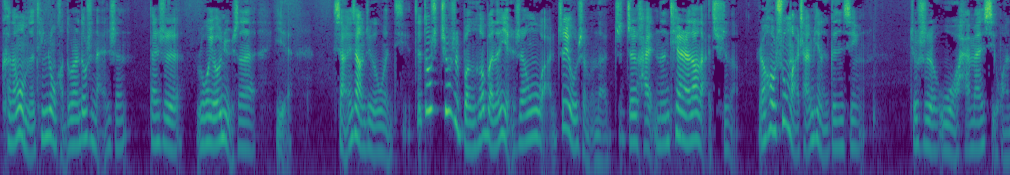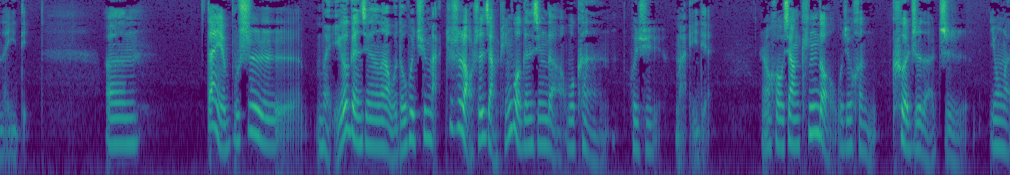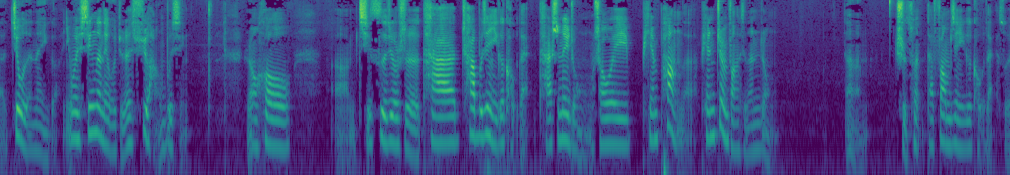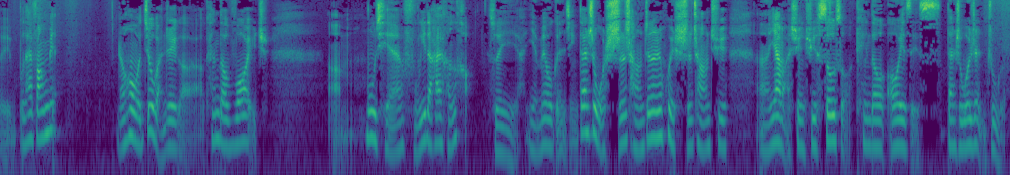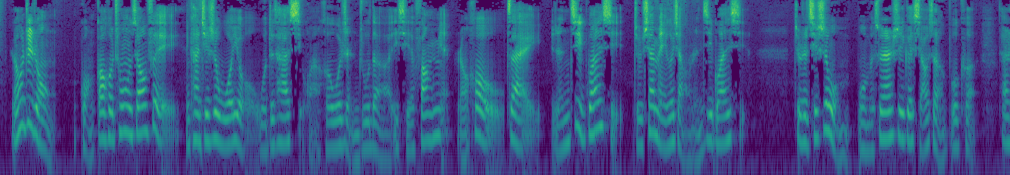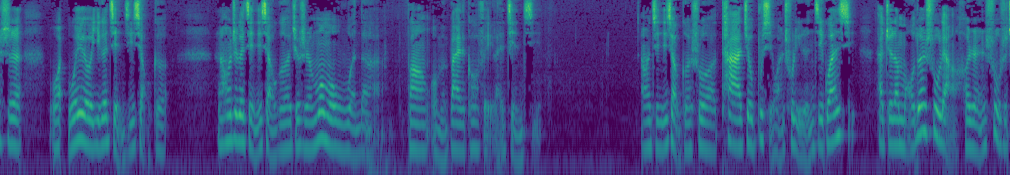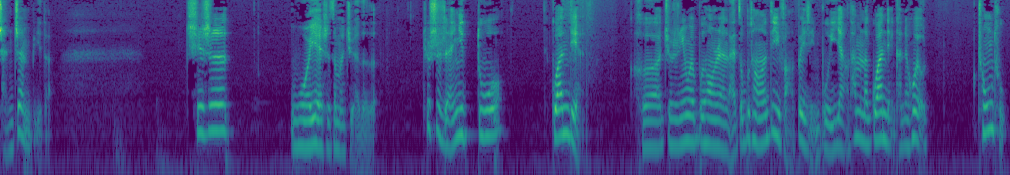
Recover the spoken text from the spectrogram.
可能我们的听众很多人都是男生，但是如果有女生也想一想这个问题，这都是就是苯和苯的衍生物啊，这有什么呢？这这还能天然到哪去呢？然后数码产品的更新，就是我还蛮喜欢的一点。嗯，但也不是每一个更新的呢，我都会去买。就是老实讲，苹果更新的，我可能会去买一点。然后像 Kindle，我就很克制的，只用了旧的那个，因为新的那个我觉得续航不行。然后，啊，其次就是它插不进一个口袋，它是那种稍微偏胖的、偏正方形的那种，嗯，尺寸，它放不进一个口袋，所以不太方便。然后我旧版这个 Kindle Voyage，嗯，目前服役的还很好，所以也没有更新。但是我时常真的会时常去，嗯，亚马逊去搜索 Kindle Oasis，但是我忍住了。然后这种广告和冲动消费，你看，其实我有我对他喜欢和我忍住的一些方面。然后在人际关系，就下面一个讲人际关系，就是其实我们我们虽然是一个小小的播客，但是。我我也有一个剪辑小哥，然后这个剪辑小哥就是默默无闻的帮我们 Bad Coffee 来剪辑。然后剪辑小哥说，他就不喜欢处理人际关系，他觉得矛盾数量和人数是成正比的。其实我也是这么觉得的，就是人一多，观点和就是因为不同人来自不同的地方，背景不一样，他们的观点肯定会有冲突。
